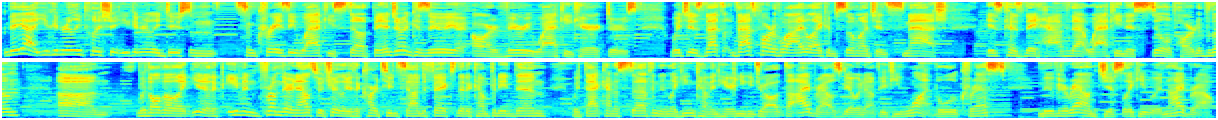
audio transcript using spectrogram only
but yeah, you can really push it. You can really do some some crazy wacky stuff. Banjo and Kazooie are very wacky characters, which is that's that's part of why I like them so much in Smash, is because they have that wackiness still a part of them um, with all the like you know the, even from their announcement trailer the cartoon sound effects that accompanied them with that kind of stuff and then like you can come in here and you can draw the eyebrows going up if you want the little crest move it around just like you would an eyebrow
